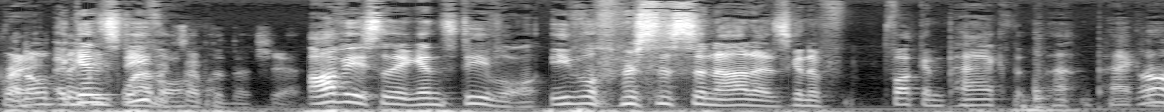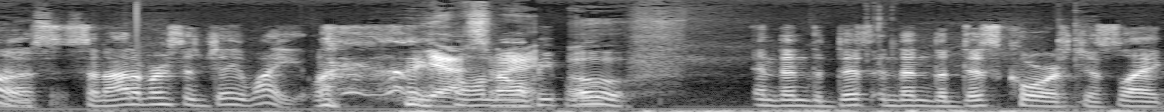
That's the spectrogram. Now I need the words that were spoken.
Right, I don't think against people have Evil. accepted that shit. obviously against Evil. Evil versus Sanada is gonna fucking pack the pack the house. Sanada versus Jay White. Like, Yes, right. people. Oof. and then the dis and then the discourse just like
